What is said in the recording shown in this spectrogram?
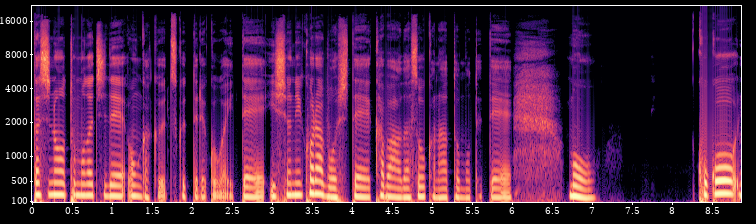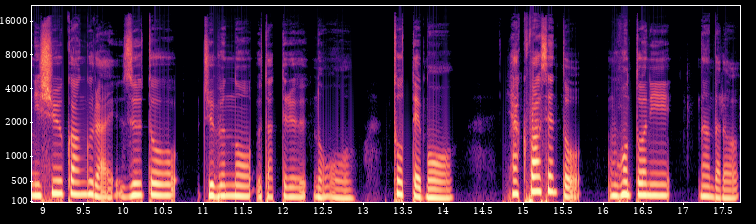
私の友達で音楽作ってる子がいて、一緒にコラボしてカバー出そうかなと思ってて、もう、ここ2週間ぐらいずっと自分の歌ってるのを撮っても100%もう本当になんだろう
